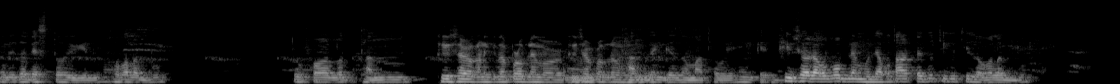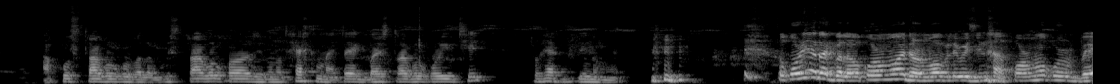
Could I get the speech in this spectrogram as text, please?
হ'লে তই ব্যস্ত হৈ গ'লি হ'ব লাগব। তোৰ ভঁৰালত ধান ফিউচাৰৰ কাৰণে কিবা প্ৰব্লেমৰ ফিউচাৰ প্ৰব্লেম ধান যেনেকৈ জমা থয় সেনেকৈ। ফিউচাৰত আকৌ প্ৰব্লেম হ'লে আকৌ তাৰ পৰা গুটি গুটি ল'ব লাগিব। আকৌ ষ্ট্ৰাগল কৰিব লাগিব। ষ্ট্ৰাগল কৰাৰ জীৱনত শেষ নাই। তই একবাৰ ষ্ট্ৰাগল কৰি উঠি তোৰ শেষ বুলি নহয়। তই কৰিয়ে থাকিব লাগিব। কৰ্মই ধৰ্ম বুলি কৈছি না। কৰ্ম কৰবে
